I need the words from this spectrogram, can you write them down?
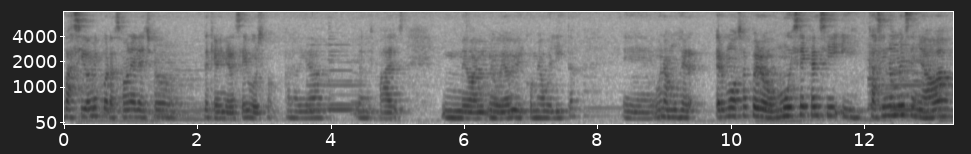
vacío en mi corazón el hecho de que viniera ese divorcio a la vida de mis padres. Me, van, me voy a vivir con mi abuelita, eh, una mujer hermosa, pero muy seca en sí y casi no me enseñaba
